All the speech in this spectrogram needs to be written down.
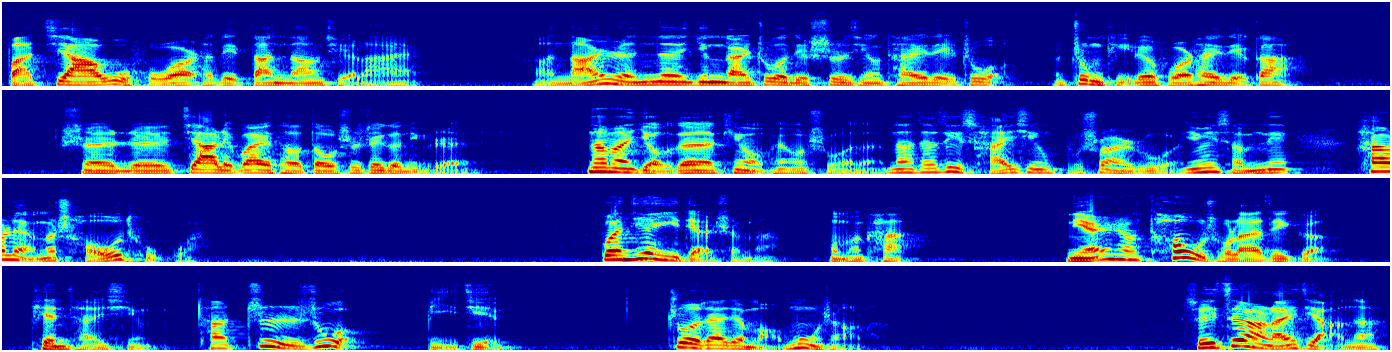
把家务活他得担当起来，啊，男人呢应该做的事情他也得做，重体力活他也得干，是这家里外头都是这个女人。那么有的听有朋友说的，那他这财星不算弱，因为什么呢？还有两个丑土啊。关键一点什么？我们看年上透出来这个偏财星，它制作比肩。坐在这卯木上了，所以这样来讲呢，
